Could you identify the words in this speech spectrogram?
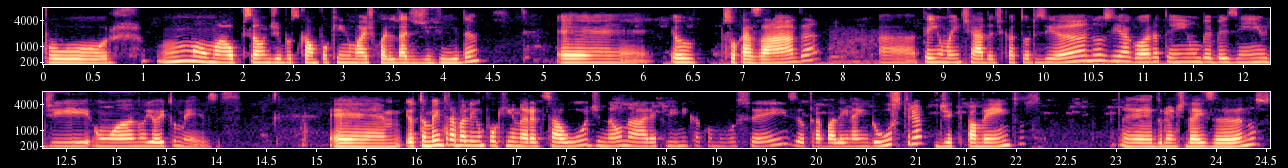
por uma, uma opção de buscar um pouquinho mais de qualidade de vida. É, eu sou casada, uh, tenho uma enteada de 14 anos e agora tenho um bebezinho de um ano e oito meses. É, eu também trabalhei um pouquinho na área de saúde, não na área clínica como vocês. Eu trabalhei na indústria de equipamentos é, durante 10 anos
